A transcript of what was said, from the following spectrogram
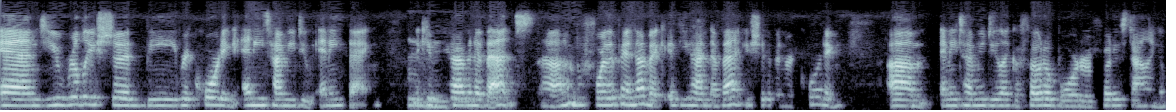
and you really should be recording anytime you do anything Like if you have an event uh, before the pandemic, if you had an event, you should have been recording. Um, anytime you do like a photo board or a photo styling of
